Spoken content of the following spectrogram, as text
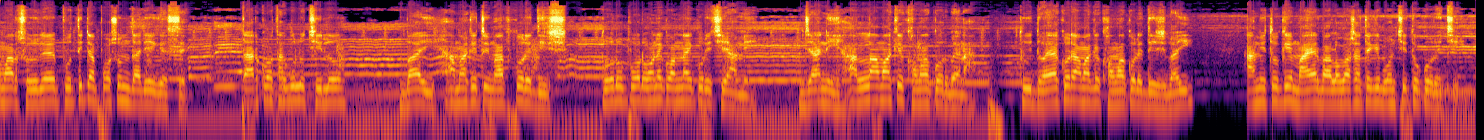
আমার শরীরের প্রতিটা পশম দাঁড়িয়ে গেছে। তার কথাগুলো ছিল, ভাই, আমাকে তুই মাফ করে দিস। তোর উপর অনেক অন্যায় করেছি আমি। জানি, আল্লাহ আমাকে ক্ষমা করবে না। তুই দয়া করে আমাকে ক্ষমা করে দিস, ভাই। আমি তোকে মায়ের ভালোবাসা থেকে বঞ্চিত করেছি।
